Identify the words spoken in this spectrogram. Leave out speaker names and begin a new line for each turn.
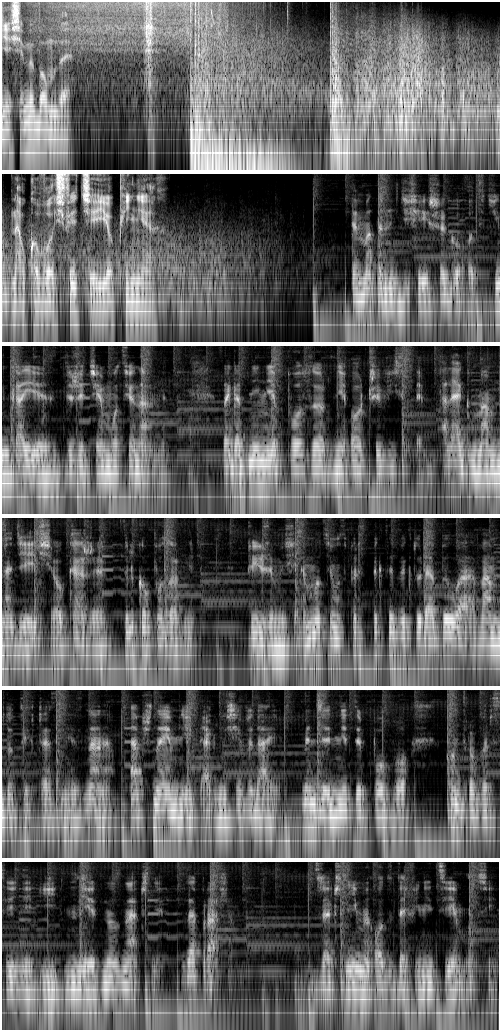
Niesiemy bombę. Naukowo o świecie i opiniach.
Tematem dzisiejszego odcinka jest życie emocjonalne. Zagadnienie pozornie oczywiste, ale jak mam nadzieję się okaże, tylko pozornie. Przyjrzymy się emocjom z perspektywy, która była Wam dotychczas nieznana, a przynajmniej tak mi się wydaje. Będzie nietypowo, kontrowersyjnie i niejednoznacznie. Zapraszam. Zacznijmy od definicji emocji.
